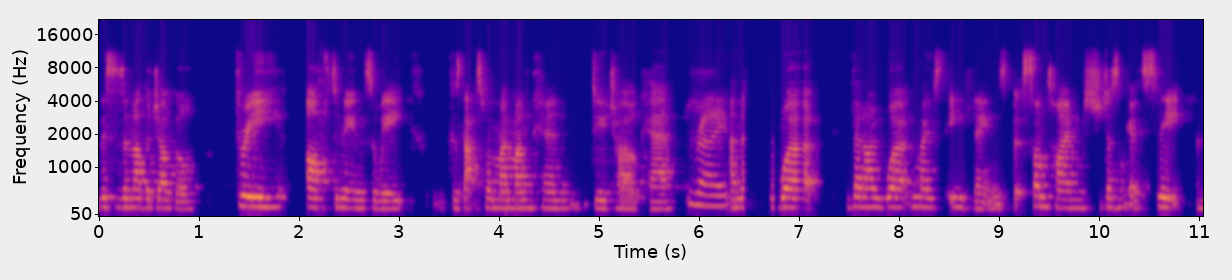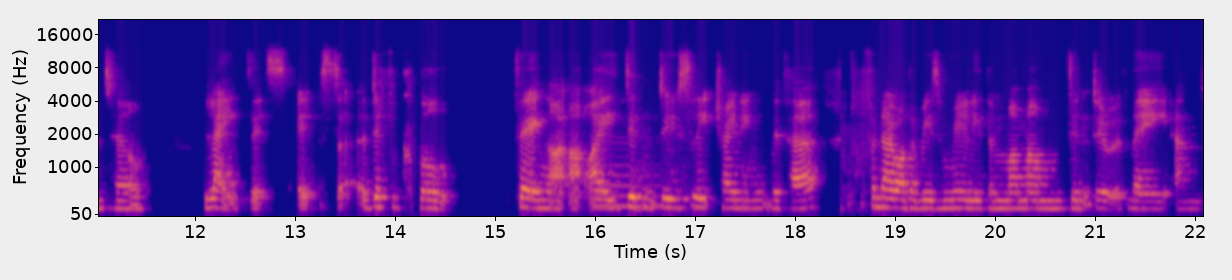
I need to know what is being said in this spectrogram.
This is another juggle. Three afternoons a week because that's when my mum can do childcare. Right. And then work. Then I work most evenings, but sometimes she doesn't go to sleep until late. It's it's a difficult thing. I, I, I didn't do sleep training with her for no other reason really than my mum didn't do it with me, and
